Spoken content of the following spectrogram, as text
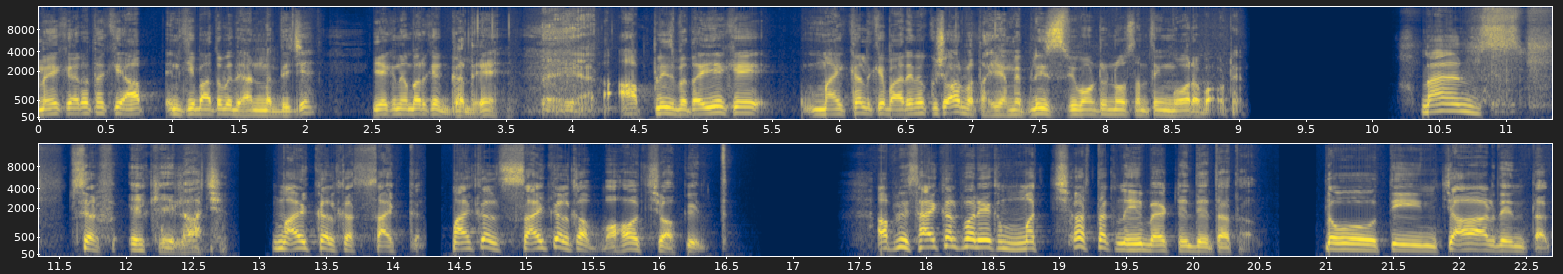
मैं ये कह रहा था कि आप इनकी बातों पे ध्यान मत दीजिए। ये एक नंबर के गधे हैं। आप प्लीज़ बताइए कि माइकल के बारे में कुछ और बताइए हमें please. We want to know something more about him man सिर्फ़ एक ही इलाज है। माइकल का साइकिल। माइकल साइकिल का बहुत शौकीन था। अपनी साइकिल पर एक मच्छर तक नहीं बैठने देता था। दो तीन चार दिन तक।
